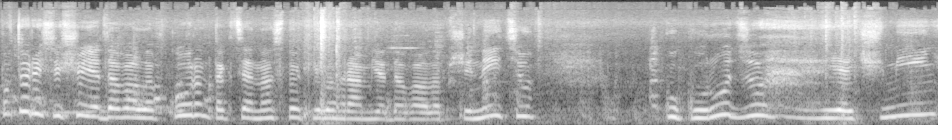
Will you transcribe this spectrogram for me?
Повторюся, що я давала в корм, так це на 100 кг я давала пшеницю, кукурудзу, ячмінь,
